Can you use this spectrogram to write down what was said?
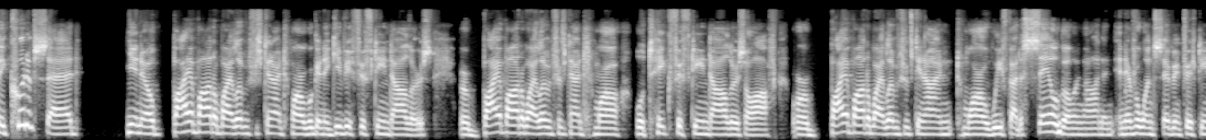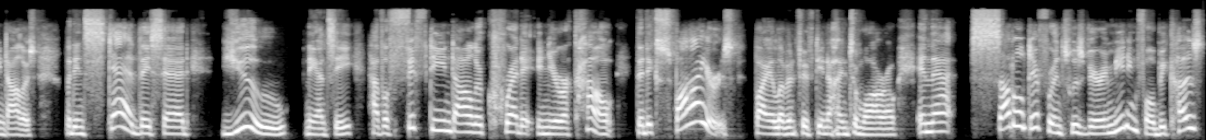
they could have said, you know, buy a bottle by 11.59 tomorrow, we're going to give you $15. Or buy a bottle by 11.59 tomorrow, we'll take $15 off. Or buy a bottle by 11.59 tomorrow, we've got a sale going on and, and everyone's saving $15. But instead they said, you, Nancy, have a $15 credit in your account that expires by 11:59 tomorrow. And that subtle difference was very meaningful because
